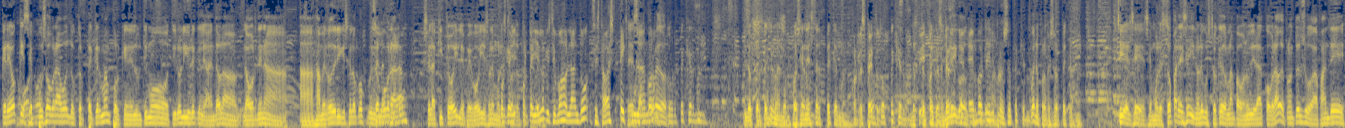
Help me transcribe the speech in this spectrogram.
Creo que se puso bravo el doctor Peckerman porque en el último tiro libre que le habían dado la, la orden a, a James Rodríguez que lo, Se lo la cobrara, quitó. se la quitó y le pegó y eso le molestó porque, al ayer- doctor porque ayer lo que estuvimos hablando se estaba especulando... corredor. Doctor Peckerman. El doctor Peckerman, José Néstor Peckerman. Con respeto. Doctor Peckerman. Doctor Peckerman. Yo le digo Eh, doctor Peckerman. profesor Peckerman. Bueno, profesor Peckerman. Sí, él se, se molestó, parece, y no le gustó que Dorlan Pavón hubiera cobrado. De pronto, en su afán de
